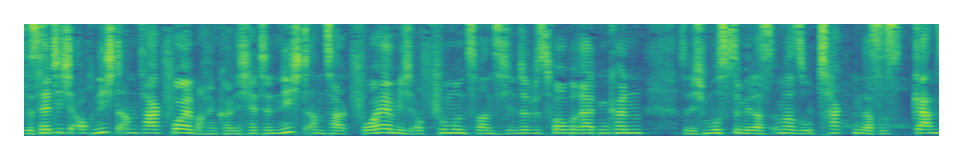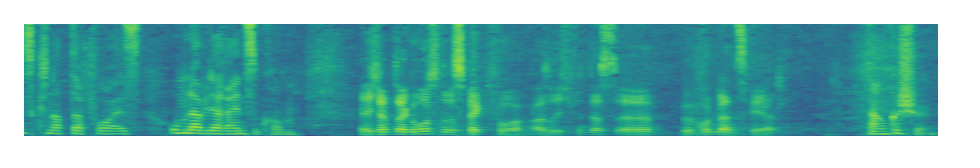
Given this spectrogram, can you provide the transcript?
das hätte ich auch nicht am Tag vorher machen können. Ich hätte nicht am Tag vorher mich auf 25 Interviews vorbereiten können, sondern ich musste mir das immer so takten, dass es ganz knapp davor ist, um da wieder reinzukommen. Ja, ich habe da großen Respekt vor. Also ich finde das äh, bewundernswert. Dankeschön.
